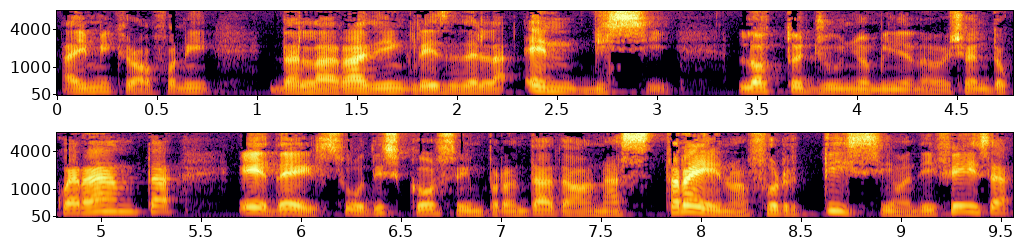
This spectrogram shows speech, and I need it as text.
ai microfoni dalla radio inglese della NBC l'8 giugno 1940 ed è il suo discorso improntato a una strenua, fortissima difesa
